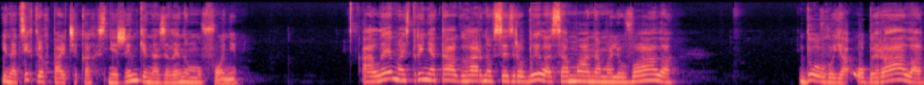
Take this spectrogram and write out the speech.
І на цих трьох пальчиках сніжинки на зеленому фоні. Але майстриня так гарно все зробила, сама намалювала. Довго я обирала,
